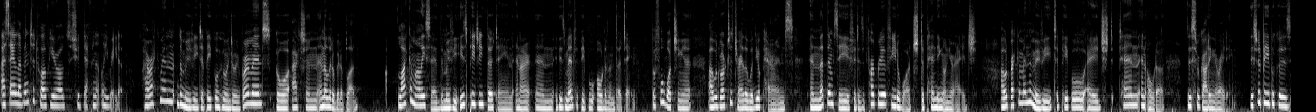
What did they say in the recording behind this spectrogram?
I say 11 to 12 year olds should definitely read it. I recommend the movie to people who enjoy romance, gore, action, and a little bit of blood. Like Amali said, the movie is PG 13 and, and it is meant for people older than 13. Before watching it, I would watch the trailer with your parents and let them see if it is appropriate for you to watch depending on your age. I would recommend the movie to people aged 10 and older, disregarding the rating. This would be because,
